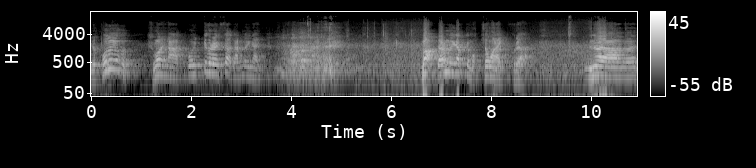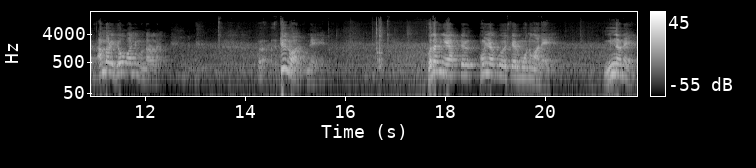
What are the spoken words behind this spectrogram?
よっぽどよくすごいなこう言ってくれる人は誰もいない。まあ誰もいなくてもしょうがない。これは。あんまり評判にもならない。というのはですね私がやってる翻訳をしているものがねみんなね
